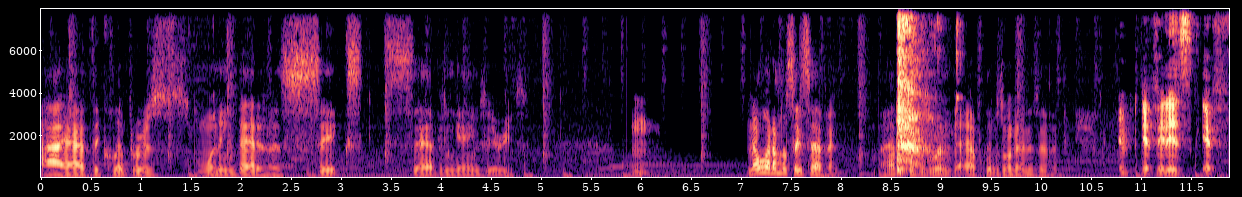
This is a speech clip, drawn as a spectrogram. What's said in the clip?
I have the Clippers winning that in a six, seven game series. Hmm. No, what I'm gonna say seven. I have Clippers winning. I have Clippers winning in a seven. if, if it is if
